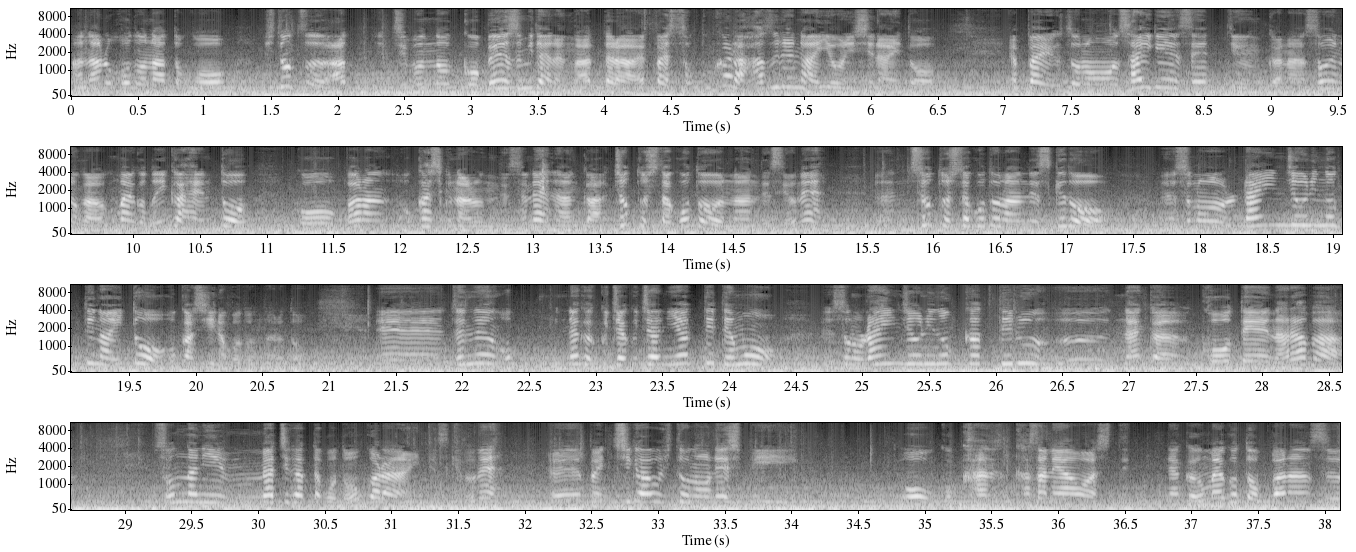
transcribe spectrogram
あ、なるほどなと、こう、一つあ自分のこうベースみたいなのがあったら、やっぱりそこから外れないようにしないと、やっぱりその再現性っていうんかな、そういうのがうまいこといかへんと、こう、バラン、おかしくなるんですよね。なんか、ちょっとしたことなんですよね。ちょっとしたことなんですけど、そのライン上に乗ってないとおかしいなことになると。えー、全然なんかぐちゃぐちゃにやってても、そのライン上に乗っかってる、なんか工程ならば、そんなに間違ったこと起こらないんですけどね。えー、やっぱり違う人のレシピをこう重ね合わせて、なんかうまいことバランス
